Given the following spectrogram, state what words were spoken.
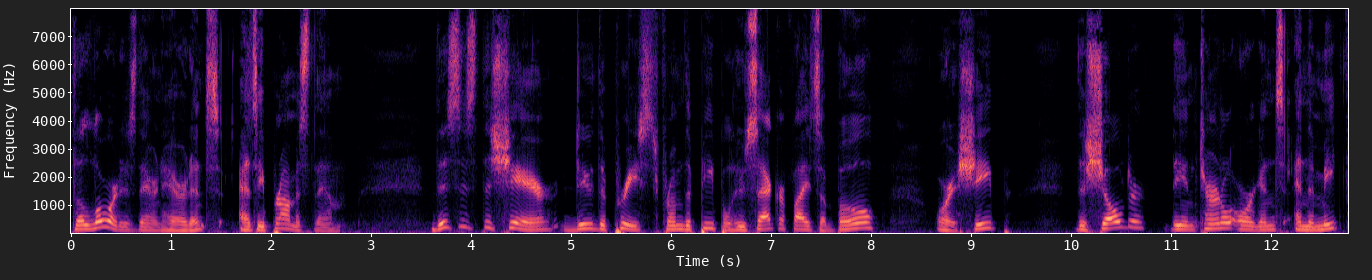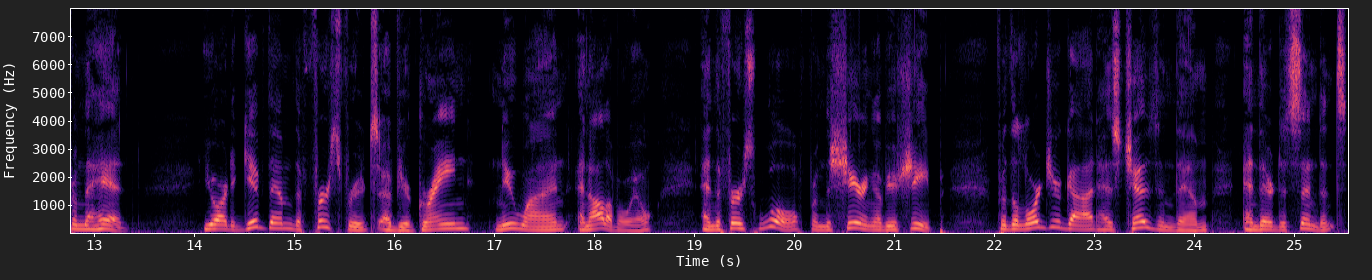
The Lord is their inheritance, as he promised them. This is the share due the priest from the people who sacrifice a bull or a sheep, the shoulder, the internal organs, and the meat from the head. You are to give them the firstfruits of your grain, new wine, and olive oil, and the first wool from the shearing of your sheep. For the Lord your God has chosen them and their descendants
